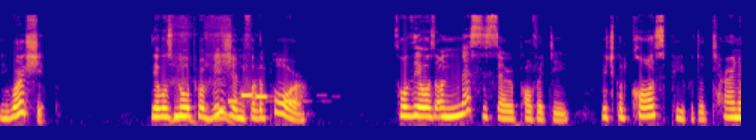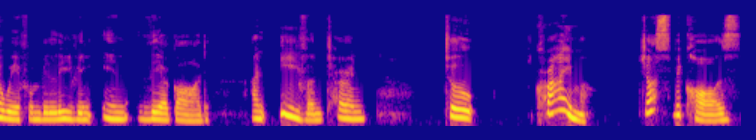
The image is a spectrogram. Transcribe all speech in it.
in worship. There was no provision for the poor. So there was unnecessary poverty, which could cause people to turn away from believing in their God and even turn to crime just because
